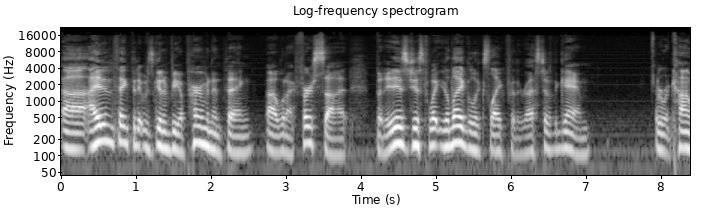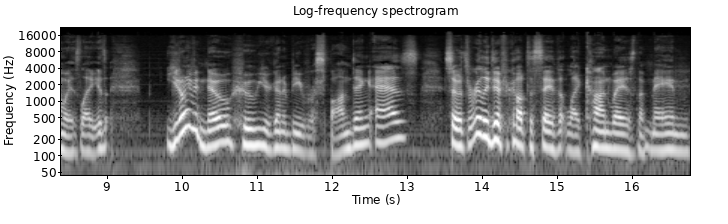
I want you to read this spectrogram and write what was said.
Uh, I didn't think that it was going to be a permanent thing uh, when I first saw it, but it is just what your leg looks like for the rest of the game, or what Conway's like. It's you don't even know who you're going to be responding as, so it's really difficult to say that like Conway is the main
